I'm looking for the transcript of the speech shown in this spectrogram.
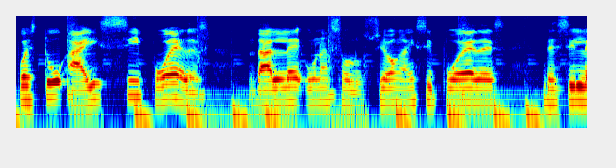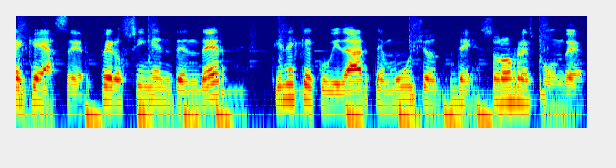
pues tú ahí sí puedes darle una solución, ahí sí puedes decirle qué hacer, pero sin entender tienes que cuidarte mucho de solo responder,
